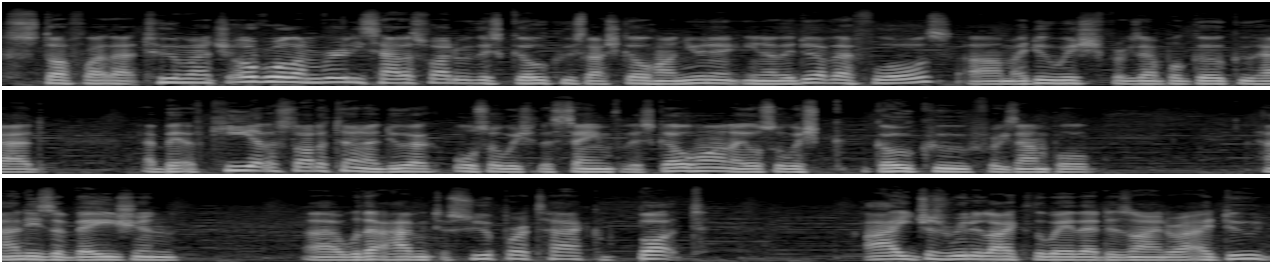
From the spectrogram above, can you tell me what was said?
stuff like that too much. Overall, I'm really satisfied with this Goku slash Gohan unit. You know, they do have their flaws. Um, I do wish, for example, Goku had a bit of ki at the start of turn. I do also wish the same for this Gohan. I also wish Goku, for example, had his evasion uh, without having to super attack, but I just really like the way they're designed, right? I do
